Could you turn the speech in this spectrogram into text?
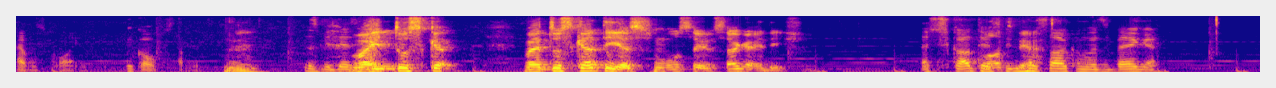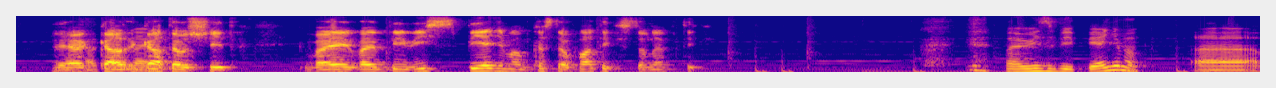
Heaven's Point. Un kaut kas tāds. Mm. Tas bija diezgan. Vai tu, ska vai tu skaties mūsu sagaidīšanu? Es skatījos no sākuma līdz beigām. Jā, kā, kā tev šķiet? Vai, vai bija viss pieņemams, kas tev patika, kas tev nepatika? vai viss bija pieņemams? Uh,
